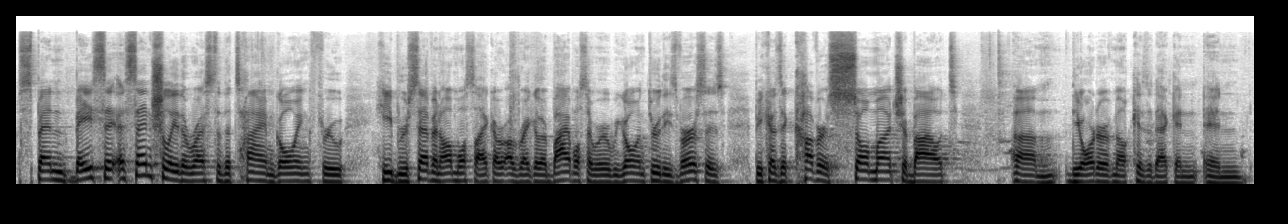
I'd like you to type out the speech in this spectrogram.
spend basic, essentially the rest of the time going through Hebrews 7, almost like a, a regular Bible study where we're going through these verses because it covers so much about um, the order of Melchizedek. And, and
